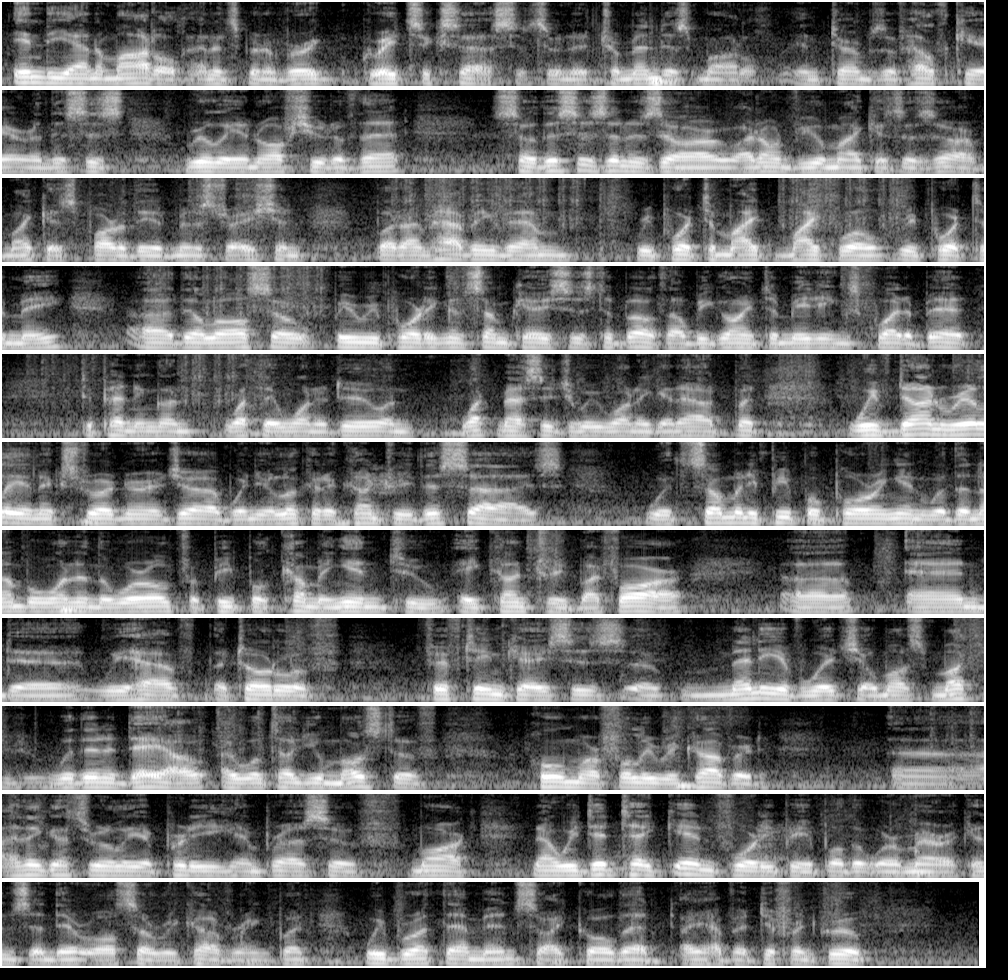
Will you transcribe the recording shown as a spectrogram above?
Indiana model, and it's been a very great success. It's been a tremendous model in terms of healthcare, and this is really an offshoot of that. So this isn't a czar. I don't view Mike as a czar. Mike is part of the administration, but I'm having them report to Mike. Mike will report to me. Uh, they'll also be reporting in some cases to both. I'll be going to meetings quite a bit, depending on what they want to do and what message we want to get out. But we've done really an extraordinary job. When you look at a country this size, with so many people pouring in, we're the number one in the world for people coming into a country by far, uh, and uh, we have a total of 15 cases, uh, many of which, almost much within a day, I'll, I will tell you, most of whom are fully recovered. Uh, I think that's really a pretty impressive mark. Now, we did take in 40 people that were Americans, and they're also recovering, but we brought them in, so I call that, I have a different group.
